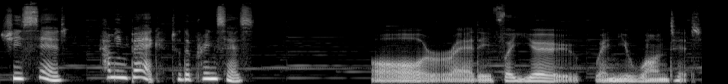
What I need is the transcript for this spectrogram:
she said, coming back to the princess. All ready for you when you want it.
